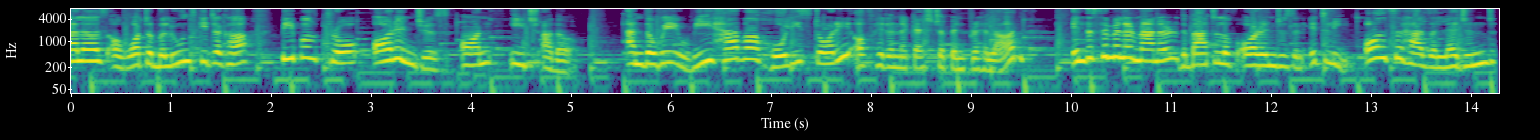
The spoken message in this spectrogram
कलर्स और वाटर बलून्स की जगह people throw oranges on each other And the way we have a Holi story of Hiranyakashyap and Prahlad, in the similar manner, the Battle of Oranges in Italy also has a legend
